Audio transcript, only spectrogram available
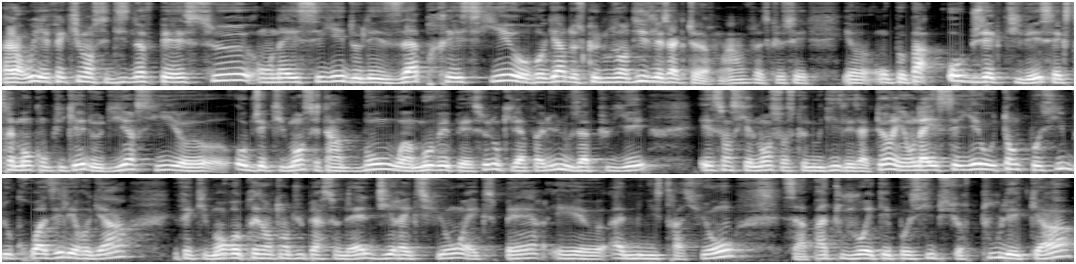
alors oui, effectivement, ces 19 PSE, on a essayé de les apprécier au regard de ce que nous en disent les acteurs, hein, parce que c'est, euh, on peut pas objectiver, c'est extrêmement compliqué de dire si euh, objectivement c'est un bon ou un mauvais PSE. Donc il a fallu nous appuyer essentiellement sur ce que nous disent les acteurs, et on a essayé autant que possible de croiser les regards, effectivement, représentants du personnel, direction, experts et euh, administration. Ça n'a pas toujours été possible sur tous les cas,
